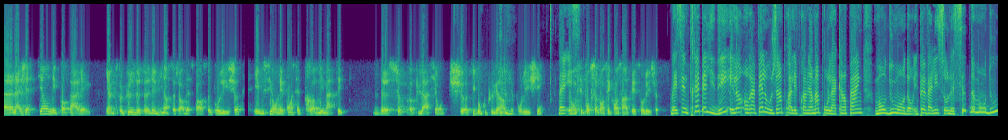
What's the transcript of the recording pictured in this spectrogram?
Euh, la gestion n'est pas pareille. Il y a un petit peu plus d'autonomie dans ce genre d'espace-là pour les chats. Et aussi, on répond à cette problématique de surpopulation de chats qui est beaucoup plus grande que pour les chiens. Ben, Donc, c'est- pour ça qu'on s'est concentré sur les chats. Ben, c'est une très belle idée. Et là, on rappelle aux gens pour aller premièrement pour la campagne Mondou Mondon. Ils peuvent aller sur le site de Mondou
